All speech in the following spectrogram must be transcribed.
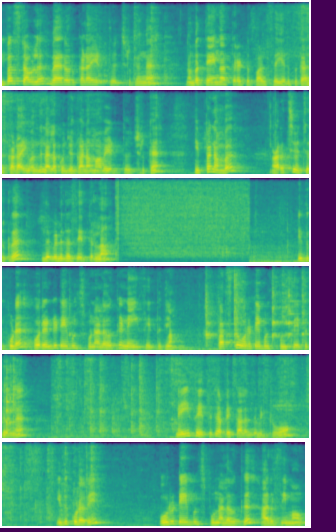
இப்போ ஸ்டவ்வில் வேற ஒரு கடாய் எடுத்து வச்சுருக்கேங்க. நம்ம தேங்காய் திரட்டு பால் செய்கிறதுக்காக கடாய் வந்து நல்லா கொஞ்சம் கனமாகவே எடுத்து வச்சுருக்கேன். இப்போ நம்ம அரைச்சி வச்சுருக்கிற இந்த விழுதை சேர்த்துடலாம். இது கூட ஒரு ரெண்டு டேபிள் ஸ்பூன் அளவுக்கு நெய் சேர்த்துக்கலாம். ஃபஸ்ட்டு ஒரு டேபிள் ஸ்பூன் சேர்த்துக்கிறேங்க. நெய் சேர்த்துட்டு அப்படியே கலந்து விட்டுருவோம். இது கூடவே ஒரு டேபிள் ஸ்பூன் அளவுக்கு அரிசி மாவு.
